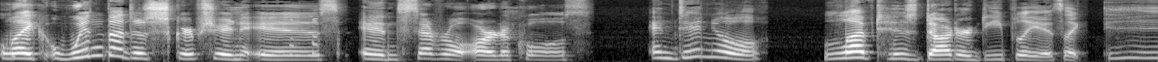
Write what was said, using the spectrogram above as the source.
like when the description is in several articles, and Daniel loved his daughter deeply, it's like, eh.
